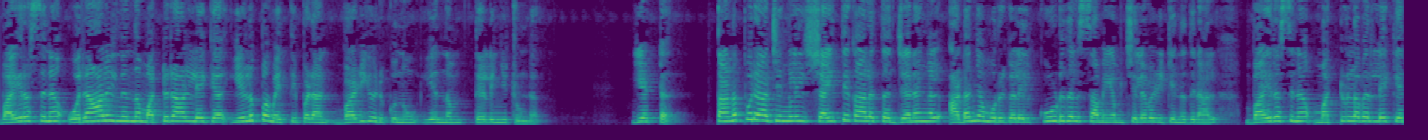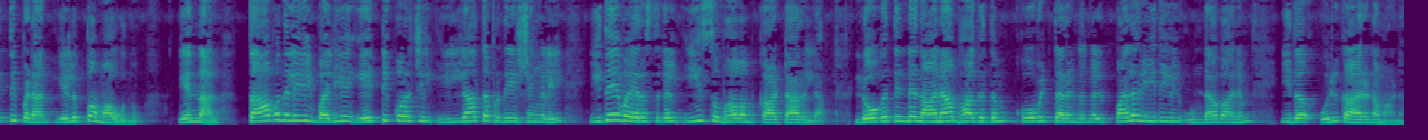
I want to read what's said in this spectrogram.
വൈറസിന് ഒരാളിൽ നിന്ന് മറ്റൊരാളിലേക്ക് എളുപ്പം എത്തിപ്പെടാൻ വഴിയൊരുക്കുന്നു എന്നും തെളിഞ്ഞിട്ടുണ്ട്. എട്ട് തണുപ്പു രാജ്യങ്ങളിൽ ശൈത്യകാലത്ത് ജനങ്ങൾ അടഞ്ഞ മുറികളിൽ കൂടുതൽ സമയം ചിലവഴിക്കുന്നതിനാൽ വൈറസിന് മറ്റുള്ളവരിലേക്ക് എത്തിപ്പെടാൻ എളുപ്പമാവുന്നു. എന്നാൽ താപനിലയിൽ വലിയ ഏറ്റിക്കുറച്ചിൽ ഇല്ലാത്ത പ്രദേശങ്ങളിൽ ഇതേ വൈറസുകൾ ഈ സ്വഭാവം കാട്ടാറില്ല. ലോകത്തിന്റെ നാനാഭാഗത്തും കോവിഡ് തരംഗങ്ങൾ പല രീതിയിൽ ഉണ്ടാവാനും ഇത് ഒരു കാരണമാണ്.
